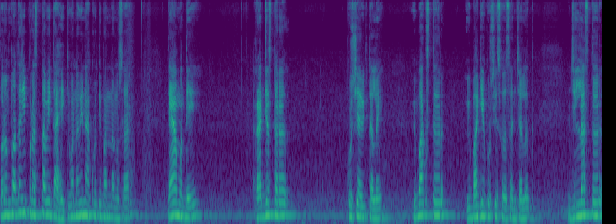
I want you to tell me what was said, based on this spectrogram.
परंतु आता जी प्रस्तावित आहे किंवा नवीन आकृतीबंधानुसार त्यामध्ये राज्यस्तर कृषी आयुक्तालय विभाग स्तर विभागीय कृषी सहसंचालक जिल्हास्तर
